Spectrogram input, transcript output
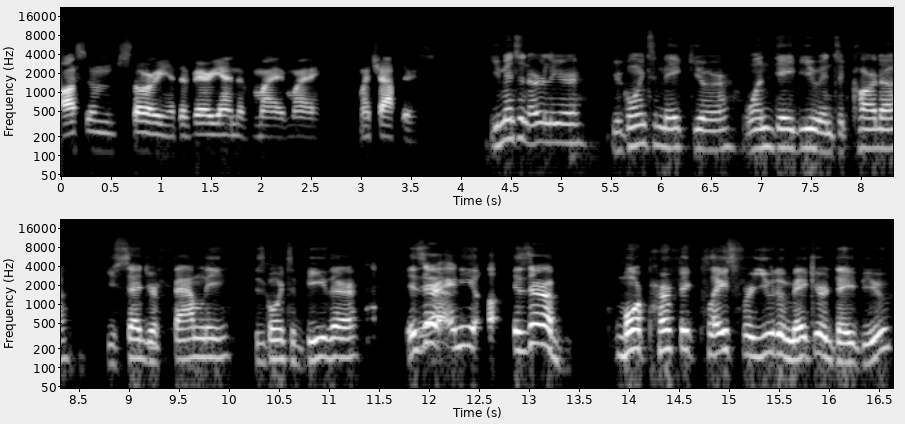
awesome story at the very end of my my my chapters. You mentioned earlier you're going to make your one debut in Jakarta. You said your family is going to be there. Is yeah. there any? Uh, is there a more perfect place for you to make your debut?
